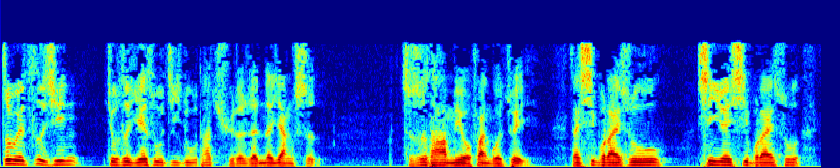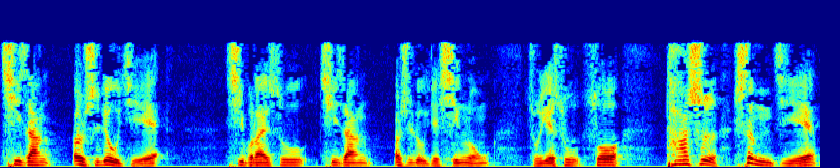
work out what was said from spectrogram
这位至亲就是耶稣基督，他取了人的样式，只是他没有犯过罪。在希伯来书新约希伯来书七章二十六节。希伯来书七章二十六节形容主耶稣说他是圣洁、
